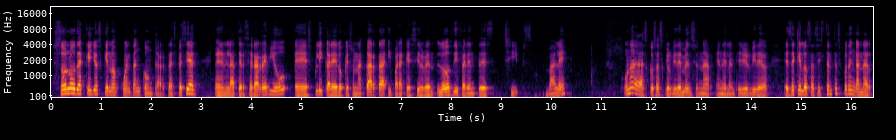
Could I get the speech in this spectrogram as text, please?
solo de aquellos que no cuentan con carta especial. En la tercera review eh, explicaré lo que es una carta y para qué sirven los diferentes chips, ¿vale? Una de las cosas que olvidé mencionar en el anterior video es de que los asistentes pueden ganar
